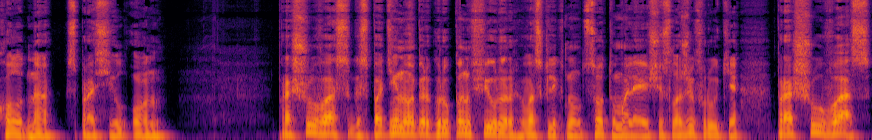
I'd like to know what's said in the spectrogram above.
Холодно спросил он. «Прошу вас, господин обергруппенфюрер», — воскликнул Цот, умоляюще сложив руки, — «прошу вас,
